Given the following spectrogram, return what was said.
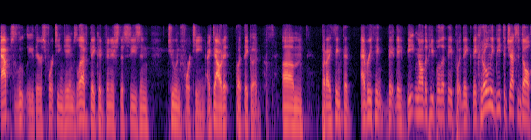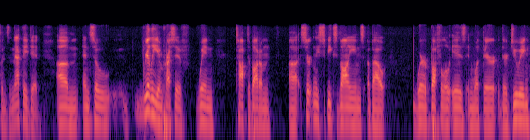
absolutely there's 14 games left. They could finish this season 2 and 14. I doubt it, but they could. Um, but I think that everything they, they've beaten all the people that they put they, they could only beat the Jets and Dolphins and that they did. Um, and so really impressive win top to bottom. Uh, certainly speaks volumes about where Buffalo is and what they're they're doing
